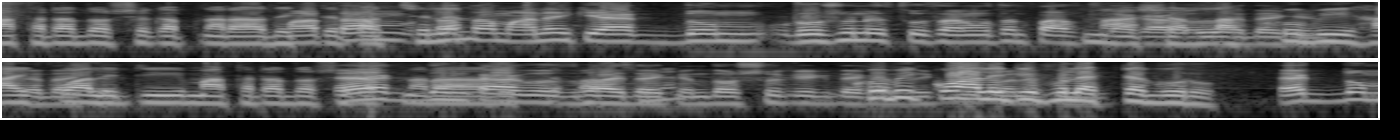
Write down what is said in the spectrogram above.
মাথাটা দর্শক আপনারা দেখতে মাথা পাচ্ছিলেন। মাথা মানে কি একদম রসুনের চোষার মতন পাঁচ টাকা মাশাআল্লাহ খুবই হাই কোয়ালিটি মাথাটা দর্শক একদম কাগজ ভাই দেখেন দর্শক দেখেন খুবই কোয়ালিটিফুল একটা গরু। একদম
